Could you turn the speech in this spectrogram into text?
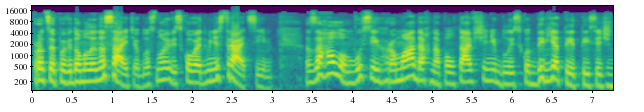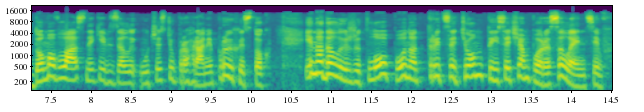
Про це повідомили на сайті обласної військової адміністрації. Загалом в усіх громадах на Полтавщині близько 9 тисяч домовласників взяли участь у програмі прихисток і надали житло понад 30 тисячам переселенців.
